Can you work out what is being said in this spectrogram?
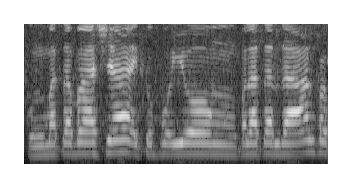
Kung mataba siya, ito po yung palatandaan. Pag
